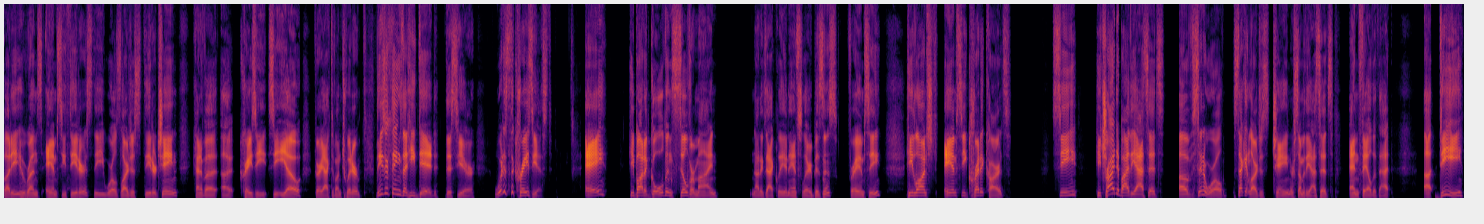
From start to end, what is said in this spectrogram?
buddy who runs AMC Theaters, the world's largest theater chain, kind of a, a, crazy CEO, very active on Twitter. These are things that he did this year. What is the craziest? A, he bought a gold and silver mine, not exactly an ancillary business for AMC. He launched AMC credit cards. C, he tried to buy the assets of Cineworld, second largest chain, or some of the assets, and failed at that. Uh, D,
